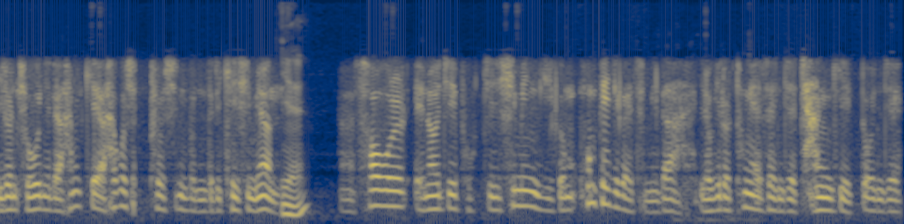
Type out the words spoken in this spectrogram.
이런 좋은 일에 함께 하고 싶으신 분들이 계시면 예. 어, 서울 에너지 복지 시민기금 홈페이지가 있습니다. 여기를 통해서 이제 장기 또 이제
